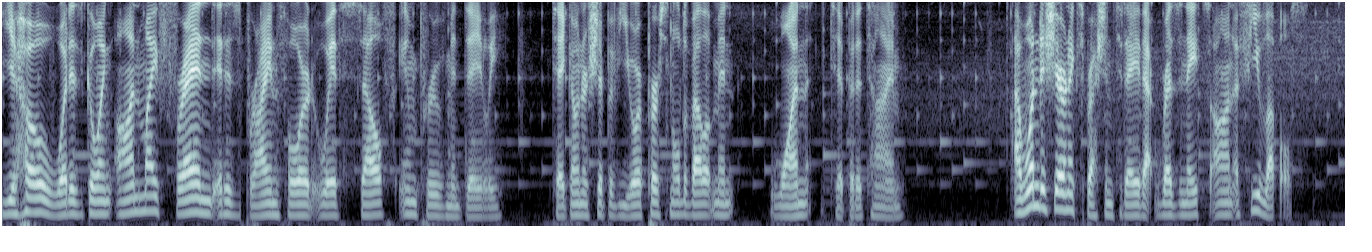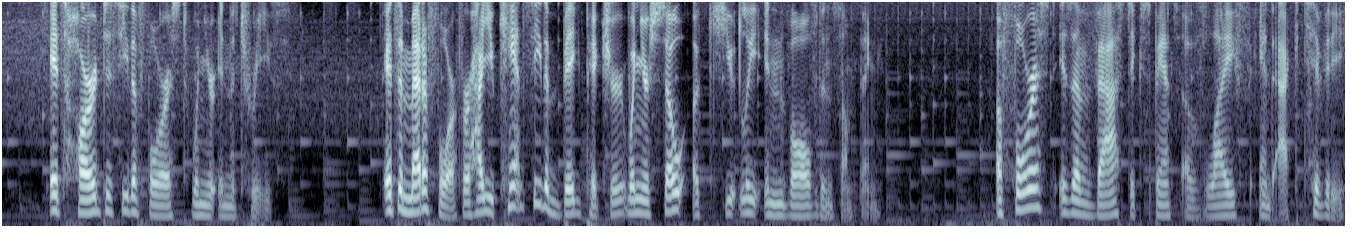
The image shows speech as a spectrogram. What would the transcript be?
Yo, what is going on, my friend? It is Brian Ford with Self Improvement Daily. Take ownership of your personal development, one tip at a time. I wanted to share an expression today that resonates on a few levels. It's hard to see the forest when you're in the trees. It's a metaphor for how you can't see the big picture when you're so acutely involved in something. A forest is a vast expanse of life and activity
